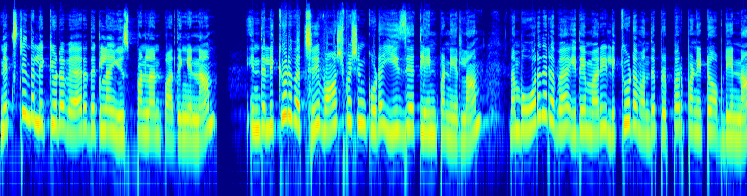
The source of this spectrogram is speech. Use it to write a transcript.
நெக்ஸ்ட் இந்த லிக்யூடை வேறு எதுக்கெலாம் யூஸ் பண்ணலான்னு பார்த்தீங்கன்னா இந்த லிக்யூடை வச்சு வாஷ் மிஷின் கூட ஈஸியாக க்ளீன் பண்ணிடலாம் நம்ம ஒரு தடவை இதே மாதிரி லிக்யூடை வந்து ப்ரிப்பேர் பண்ணிட்டோம் அப்படின்னா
